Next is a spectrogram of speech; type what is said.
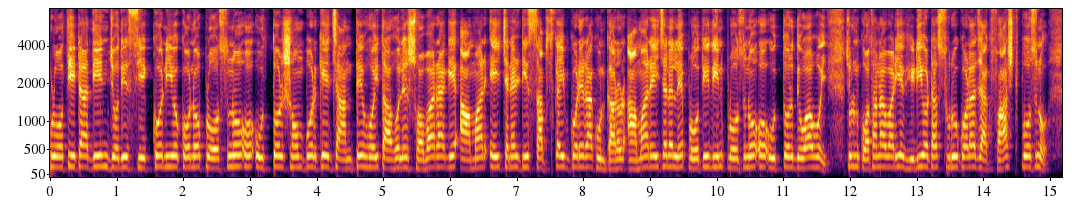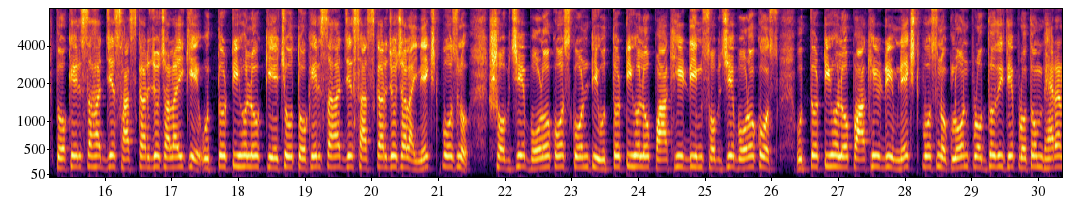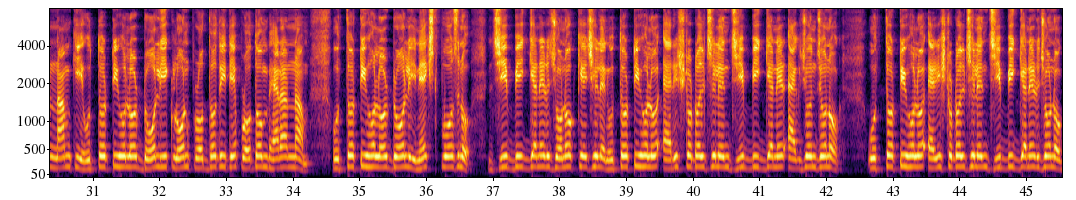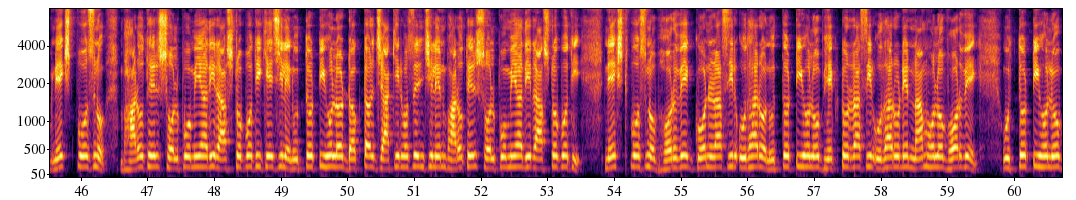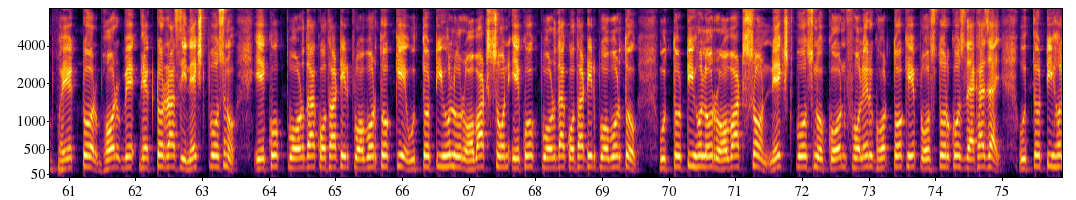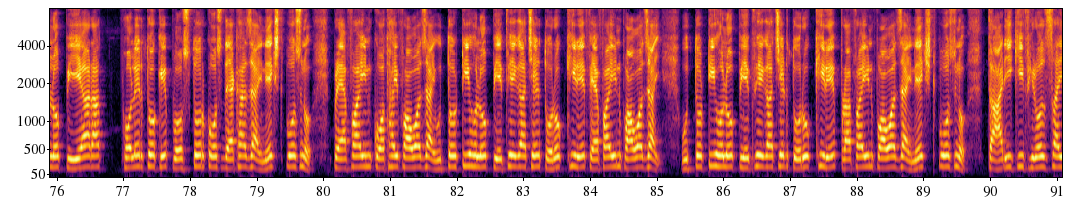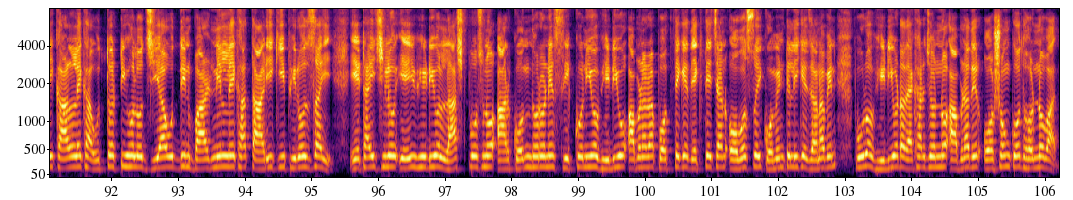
প্রতিটা দিন যদি শিক্ষণীয় কোনো প্রশ্ন ও উত্তর সম্পর্কে জানতে হয়, তাহলে সবার আগে আমার এই চ্যানেলটি সাবস্ক্রাইব করে রাখুন। কারণ আমার এই চ্যানেলে প্রতিদিন প্রশ্ন ও উত্তর দেওয়া হয়। চলুন কথা না বাড়িয়ে ভিডিওটা শুরু করা যাক। ফার্স্ট প্রশ্ন, ত্বকের সাহায্যে শ্বাসকার্য চালাই কে? উত্তরটি হলো কেঁচো। ত্বকের সাহায্যে শ্বাসকার্য চালায় নেক্সট প্রশ্ন, সবচেয়ে বড় কোষ কোনটি? উত্তরটি হলো পাখির ডিম। সবচেয়ে বড় কোষ। উত্তরটি হলো পাখির ডিম। নেক্সট প্রশ্ন, ক্লোন পদ্ধতিতে প্রথম ভেড়ার নাম কি? উত্তরটি হলো ডলি। ক্লোন পদ্ধতিতে প্রথম ভেড়ার নাম। উত্তরটি হলো ডলি। নেক্সট প্রশ্ন। জীববিজ্ঞানের জনক কে ছিলেন? উত্তরটি হলো অ্যারিস্টটল ছিলেন। জীববিজ্ঞানের একজন জনক। উত্তরটি হলো অ্যারিস্টটল ছিলেন জীববিজ্ঞানের জনক। নেক্সট প্রশ্ন, ভারতের স্বল্পমেয়াদী রাষ্ট্রপতি কে ছিলেন? উত্তরটি হলো ডক্টর জাকির হোসেন ছিলেন ভারতের স্বল্পমেয়াদী রাষ্ট্রপতি। নেক্সট প্রশ্ন, ভরবেগ কোন রাশির উদাহরণ? উত্তরটি হলো ভেক্টর রাশির উদাহরণের নাম হলো ভরবেগ। উত্তরটি হলো ভেক্টর, ভরবে, ভেক্টর রাশি। নেক্সট প্রশ্ন, একক পর্দা কথাটির প্রবর্তক কে? উত্তরটি হলো রবার্টসন একক পর্দা কথাটির প্রবর্তক। উত্তরটি হলো রবার্টসন। নেক্সট প্রশ্ন কোন ফলের ঘটকে প্রস্তর কোষ দেখা যায়? উত্তরটি হলো পেয়ারা ফলের ত্বকে প্রস্তর কোষ দেখা যায়। নেক্সট প্রশ্ন, প্যাফাইন কোথায় পাওয়া যায়? উত্তরটি হলো পেঁপে গাছের তরক্ষীরে প্যাফাইন পাওয়া যায়। উত্তরটি হলো পেঁপে গাছের তরক্ষীরে প্যাফাইন পাওয়া যায়। নেক্সট প্রশ্ন তারিকি ফিরোজশাহী কার লেখা? উত্তরটি হলো জিয়াউদ্দিন বার্নিল লেখা তারিকি ফিরোজশাহী। এটাই ছিল এই ভিডিওর লাস্ট প্রশ্ন। আর কোন ধরনের শিক্ষণীয় ভিডিও আপনারা প্রত্যেকে দেখতে চান, অবশ্যই কমেন্টে লিখে জানাবেন। পুরো ভিডিওটা দেখার জন্য আপনাদের অসংখ্য ধন্যবাদ।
